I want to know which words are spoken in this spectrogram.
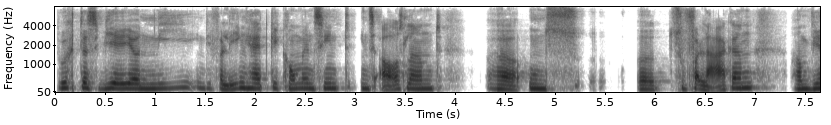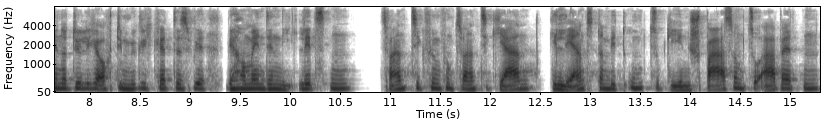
dadurch, dass wir ja nie in die Verlegenheit gekommen sind, ins Ausland äh, uns äh, zu verlagern, haben wir natürlich auch die Möglichkeit, dass wir, wir haben in den letzten 20, 25 Jahren gelernt, damit umzugehen, sparsam zu arbeiten,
